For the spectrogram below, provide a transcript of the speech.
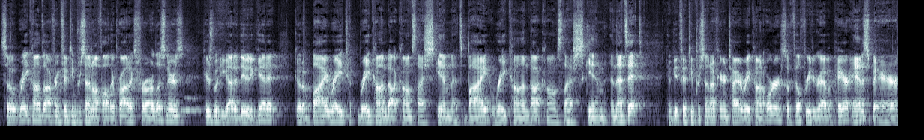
So Raycon's offering 15% off all their products for our listeners. Here's what you got to do to get it. Go to buyraycon.com slash skim. That's buyraycon.com slash skim. And that's it. You'll get 15% off your entire Raycon order. So feel free to grab a pair and a spare.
